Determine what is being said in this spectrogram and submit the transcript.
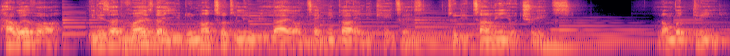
However, it is advised that you do not totally rely on technical indicators to determine your trades. Number 3.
